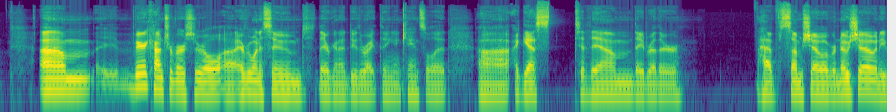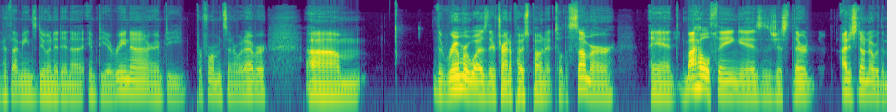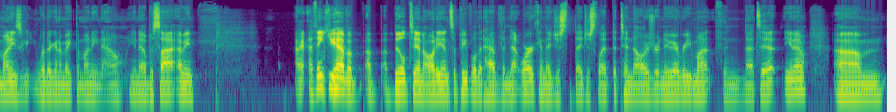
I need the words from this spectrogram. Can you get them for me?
Um, very controversial. Uh, everyone assumed they were going to do the right thing and cancel it. Uh, I guess to them, they'd rather have some show over no show, and even if that means doing it in an empty arena or empty performance center whatever. Um, the rumor was they were trying to postpone it till the summer, and my whole thing is is just they're I just don't know where the money's where they're going to make the money now. You know, beside I mean, I, I think you have a, a, a built-in audience of people that have the network and they just they just let the ten dollars renew every month and that's it. You know, um,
